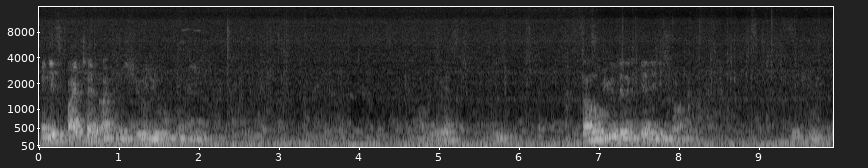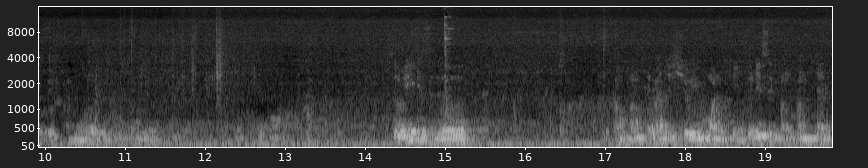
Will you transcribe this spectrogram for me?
And this bite tab I can show you maybe. Some of you didn't get this one. So this is the compound tab. I just show you one. Okay, so this is compound tab.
